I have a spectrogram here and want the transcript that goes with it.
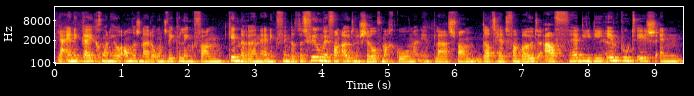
Ja, en ik kijk gewoon heel anders naar de ontwikkeling van kinderen. En ik vind dat het veel meer vanuit hunzelf mag komen. In plaats van dat het van buitenaf hè, die, die input is. En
